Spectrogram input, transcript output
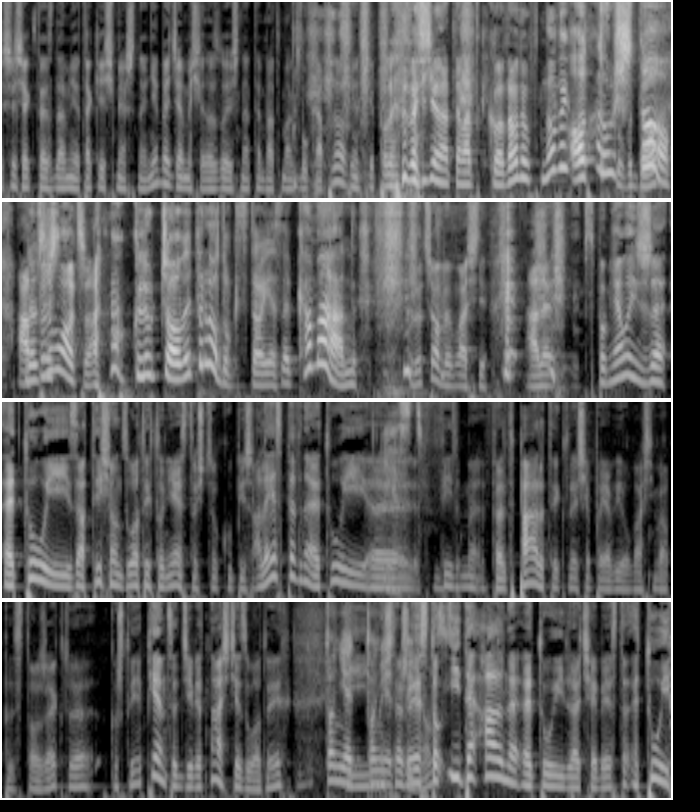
Krzysiek, to jest dla mnie takie śmieszne. Nie będziemy się rozmawiać na temat MacBooka Pro, więc się porozmawiamy na temat kolorów nowych Otóż to! Apple no Watcha. Kluczowy produkt to jest, come on! Kluczowy właśnie. Ale wspomniałeś, że etui za 1000 zł to nie jest coś, co kupisz, ale jest pewne etui e, jest. firmy Feldparty, które się pojawiło właśnie w Apple Store, które kosztuje 519 zł. To nie, I to myślę, nie Myślę, że jest to idealne etui dla ciebie. Jest to etui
